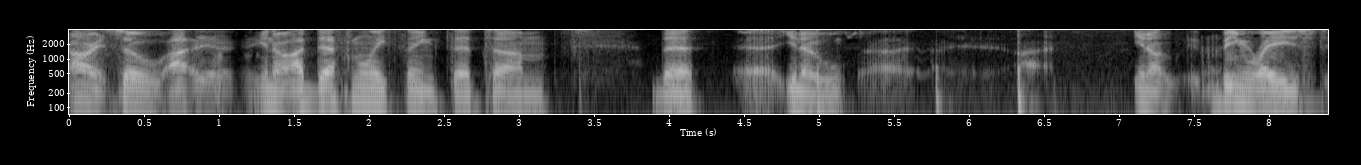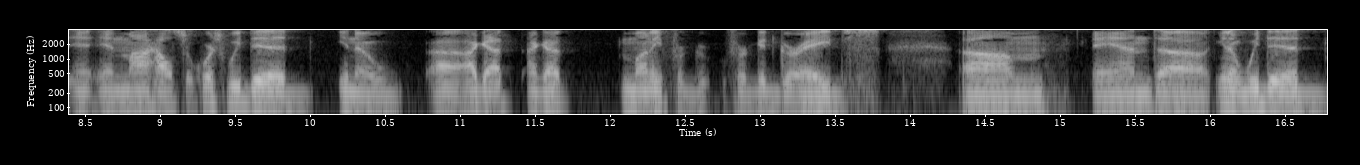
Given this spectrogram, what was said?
all right. So I, you know, I definitely think that um, that uh, you know, uh, I- you know, being raised in, in my house. Of course, we did. You know, uh, I got I got money for for good grades, um, and uh, you know, we did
